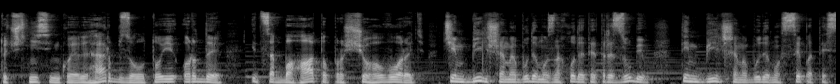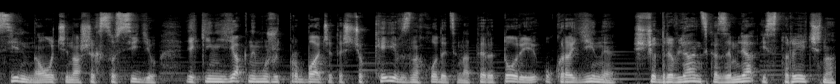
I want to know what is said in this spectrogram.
точнісінько як герб Золотої Орди, і це багато про що говорить. Чим більше ми будемо знаходити тризубів, тим більше ми будемо сипати сіль на очі наших сусідів, які ніяк не можуть пробачити, що Київ знаходиться на території України, що древлянська земля історична,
